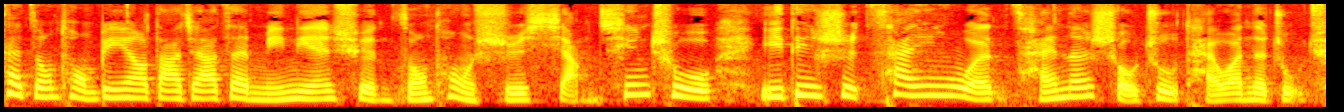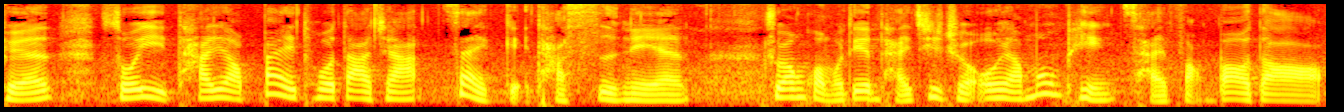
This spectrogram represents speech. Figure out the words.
蔡总统并要大家在明年选总统时想清楚，一定是蔡英文才能守住台湾的主权，所以他要拜托大家再给他四年。中央广播电台记者欧阳梦平采访报道。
